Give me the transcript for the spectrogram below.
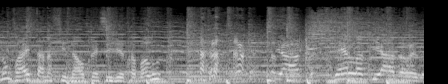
Não vai estar na final o PSG, tá maluco? piada. Bela piada, velho.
